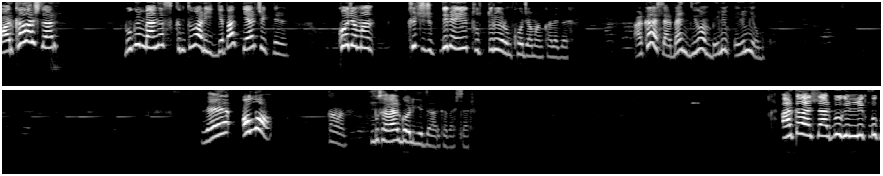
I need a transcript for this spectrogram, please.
Arkadaşlar bugün bende sıkıntı var. Bak gerçekten kocaman küçücük direği tutturuyorum kocaman kalede. Arkadaşlar ben diyorum benim elim yamuk. Ve Allah. Tamam. Bu sefer gol girdi arkadaşlar. Arkadaşlar bugünlük bu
